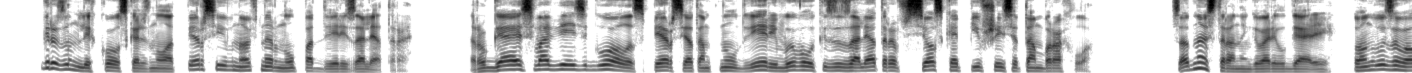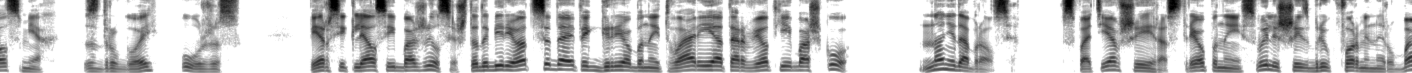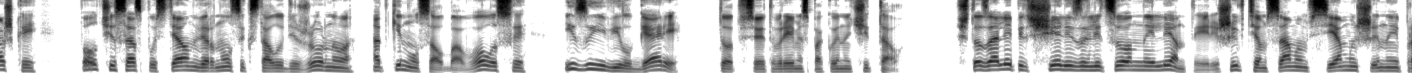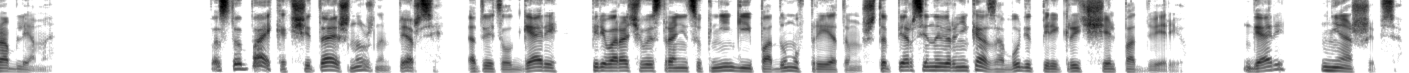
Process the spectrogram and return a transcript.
Грызун легко ускользнул от Перси и вновь нырнул под дверь изолятора. Ругаясь во весь голос, Перси отомкнул дверь и выволок из изолятора все скопившееся там барахло. С одной стороны, — говорил Гарри, — он вызывал смех с другой — ужас. Перси клялся и божился, что доберется до этой грёбаной твари и оторвет ей башку. Но не добрался. Вспотевший, растрепанный, с вылезшей из брюк форменной рубашкой, полчаса спустя он вернулся к столу дежурного, откинул с лба волосы и заявил Гарри, тот все это время спокойно читал, что залепит щель изоляционной лентой, решив тем самым все мышиные проблемы. «Поступай, как считаешь нужным, Перси», — ответил Гарри, переворачивая страницу книги и подумав при этом, что Перси наверняка забудет перекрыть щель под дверью. Гарри не ошибся.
